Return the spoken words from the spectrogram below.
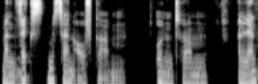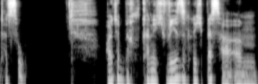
Man wächst mit seinen Aufgaben und ähm, man lernt dazu. Heute kann ich wesentlich besser ähm,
